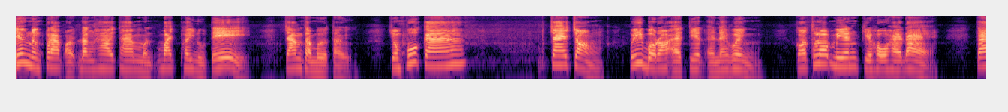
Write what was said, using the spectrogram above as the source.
នាងនឹងប្រាប់ឲ្យដឹងហើយថាមិនបាច់ភ័យនោះទេ ចាំតែមើលទៅ ចំពោះការចែចង់ពីបរោះឯទៀតឯនេះវិញក៏ធ្លាប់មានជាហោហែដែរតែ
